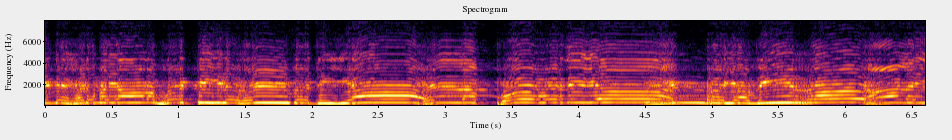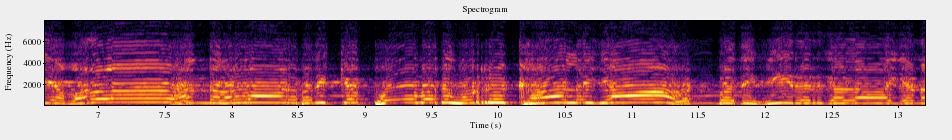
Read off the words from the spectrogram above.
இந்த கடுமையான போட்டியில வெல்வது யார் வெல்ல போவது யார்? இன்றைய வீரர் நாளைய வரலாறு அந்த வரலாறு பதிக்க போவது ஒரு காலையா ஒன்பது வீரர்களா என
